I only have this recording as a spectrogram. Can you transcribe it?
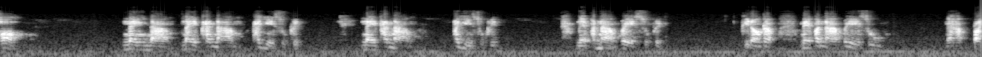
ข้อ ในนามในพระนามพระเยซูคริสต์ ในพระนามพระเยซูคริสต์ในพระนามพระเยซูคริสต์พี่น้องครับในพระนามพระเยซูนะครับแปล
